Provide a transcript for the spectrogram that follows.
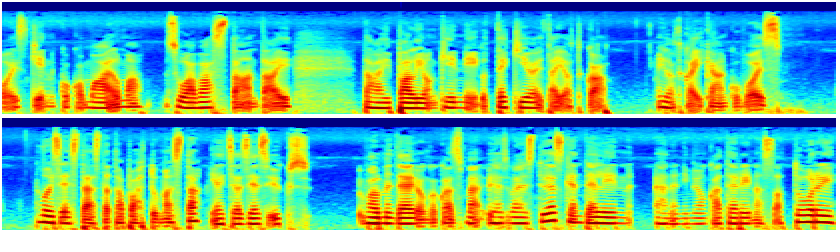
oiskin koko maailma sua vastaan tai, tai paljonkin niin kuin tekijöitä, jotka, jotka ikään kuin vois, vois estää sitä tapahtumasta. Ja itse asiassa yksi valmentaja, jonka kanssa mä yhdessä vaiheessa työskentelin, hänen nimi on Katerina Satori,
